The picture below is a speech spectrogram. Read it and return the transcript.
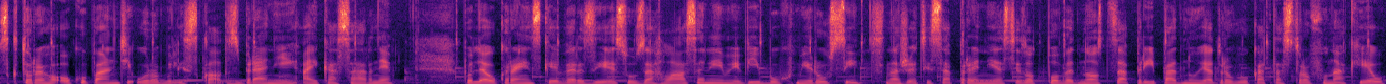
z ktorého okupanti urobili sklad zbraní aj kasárne. Podľa ukrajinskej verzie sú za hlásenými výbuchmi Rusy, snažiaci sa preniesť zodpovednosť za prípadnú jadrovú katastrofu na Kiev,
